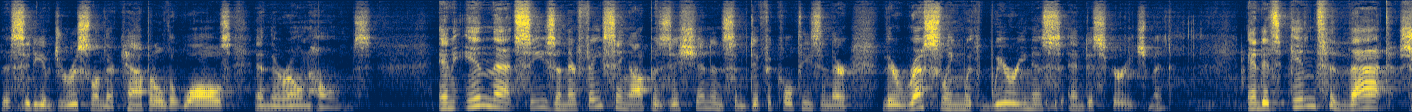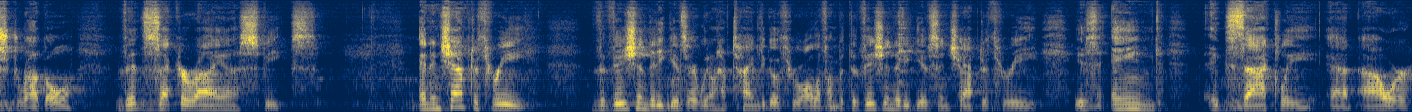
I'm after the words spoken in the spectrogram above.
the city of Jerusalem, their capital, the walls, and their own homes. And in that season, they're facing opposition and some difficulties, and they're, they're wrestling with weariness and discouragement. And it's into that struggle that Zechariah speaks. And in chapter 3, the vision that he gives there, we don't have time to go through all of them, but the vision that he gives in chapter 3 is aimed exactly at our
